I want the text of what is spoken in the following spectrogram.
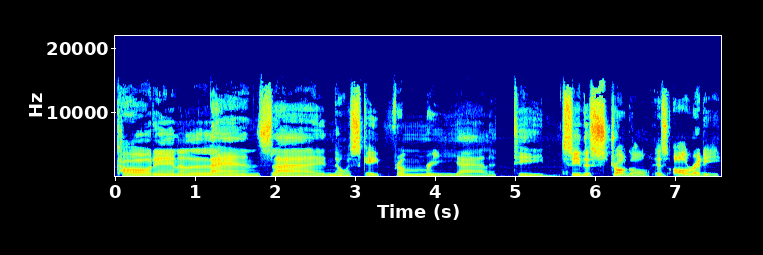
Caught in a landslide, no escape from reality. See, this struggle is already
